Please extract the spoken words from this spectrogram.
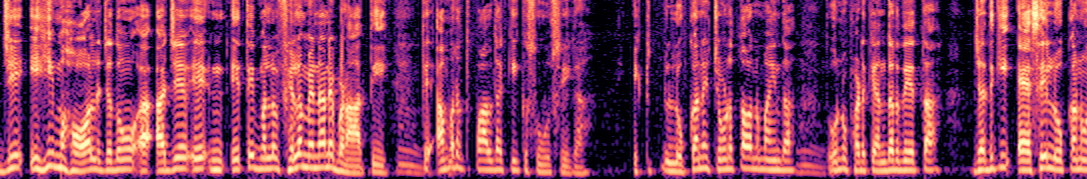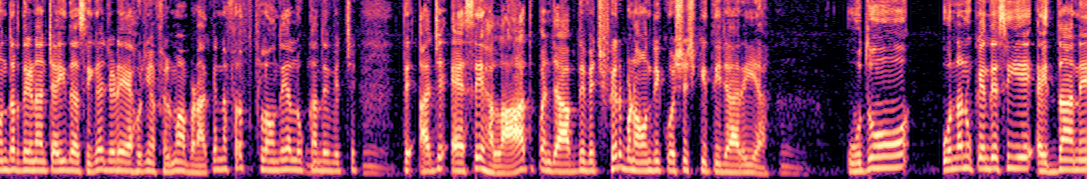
ਜੇ ਇਹੀ ਮਾਹੌਲ ਜਦੋਂ ਅੱਜ ਇਹ ਇਹ ਤੇ ਮਤਲਬ ਫਿਲਮ ਇਹਨਾਂ ਨੇ ਬਣਾਤੀ ਤੇ ਅਮਰਤਪਾਲ ਦਾ ਕੀ ਕਸੂਰ ਸੀਗਾ? ਇੱਕ ਲੋਕਾਂ ਨੇ ਚੁਣਤਾ ਉਹ ਨੁਮਾਇੰਦਾ ਤੇ ਉਹਨੂੰ ਫੜ ਕੇ ਅੰਦਰ ਦੇਤਾ। ਜਦ ਕਿ ਐਸੇ ਲੋਕਾਂ ਨੂੰ ਅੰਦਰ ਦੇਣਾ ਚਾਹੀਦਾ ਸੀਗਾ ਜਿਹੜੇ ਇਹੋ ਜਿਹੀਆਂ ਫਿਲਮਾਂ ਬਣਾ ਕੇ ਨਫ਼ਰਤ ਫੈਲਾਉਂਦੇ ਆ ਲੋਕਾਂ ਦੇ ਵਿੱਚ ਤੇ ਅੱਜ ਐਸੇ ਹਾਲਾਤ ਪੰਜਾਬ ਦੇ ਵਿੱਚ ਫਿਰ ਬਣਾਉਣ ਦੀ ਕੋਸ਼ਿਸ਼ ਕੀਤੀ ਜਾ ਰਹੀ ਆ। ਉਦੋਂ ਉਹਨਾਂ ਨੂੰ ਕਹਿੰਦੇ ਸੀ ਇਹ ਐਦਾਂ ਨੇ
